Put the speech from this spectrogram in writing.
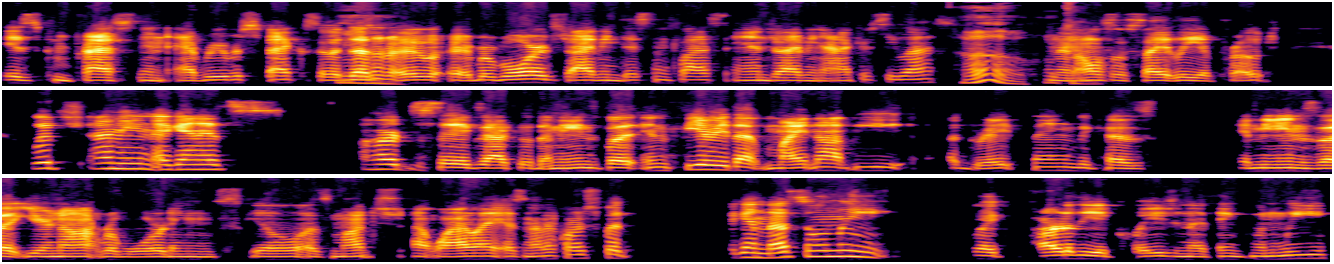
is compressed in every respect. So it doesn't mm. it rewards driving distance less and driving accuracy less. Oh, okay. and then also slightly approach. Which I mean, again, it's hard to say exactly what that means, but in theory, that might not be a great thing because it means that you're not rewarding skill as much at Waialae as another course. But again, that's only like part of the equation. I think when we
